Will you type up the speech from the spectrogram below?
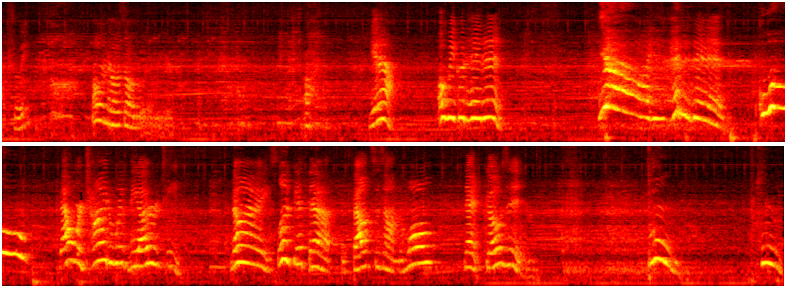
actually? Oh no, it's all the way here. Oh, yeah. Oh, we could hit in. Yeah, I hit it in. Woo! Now we're tied with the other team. Nice. Look at that. It bounces on the wall. Then it goes in. Boom. Boom.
